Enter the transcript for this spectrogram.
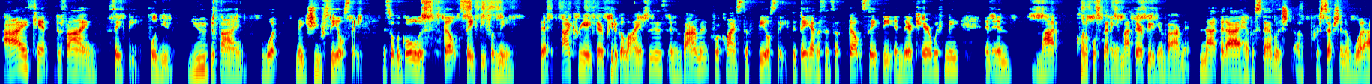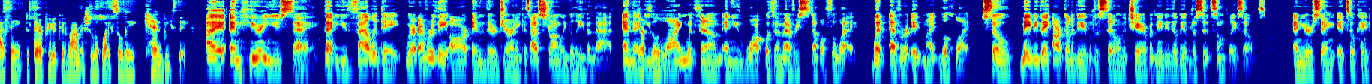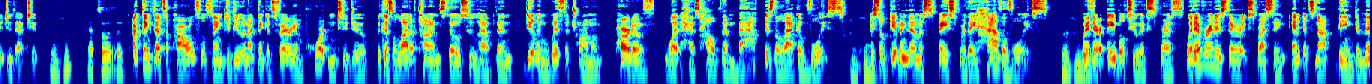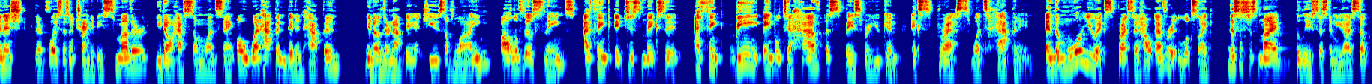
I can't define safety for you. You define what makes you feel safe. And so the goal is felt safety for me that I create therapeutic alliances and environment for clients to feel safe, that they have a sense of felt safety in their care with me and in my clinical setting, in my therapeutic environment. Not that I have established a perception of what I think the therapeutic environment should look like so they can be safe. I am hearing you say that you validate wherever they are in their journey, because I strongly believe in that, and that Absolutely. you align with them and you walk with them every step of the way, whatever it might look like. So maybe they aren't going to be able to sit on the chair, but maybe they'll be able to sit someplace else. And you're saying it's okay to do that too. hmm Absolutely. I think that's a powerful thing to do. And I think it's very important to do because a lot of times those who have been dealing with a trauma, part of what has held them back is the lack of voice. hmm And so giving them a space where they have a voice, hmm where they're able to express whatever it is they're expressing and it's not being diminished. Their voice isn't trying to be smothered. You don't have someone saying, oh, what happened didn't happen. You know, they're Mhm. not being accused of lying, all of those things. I think it just makes it, I think being able to have a space where you can express what's happening. And the more you express it, however it looks like, this is just my belief system, you guys. So,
